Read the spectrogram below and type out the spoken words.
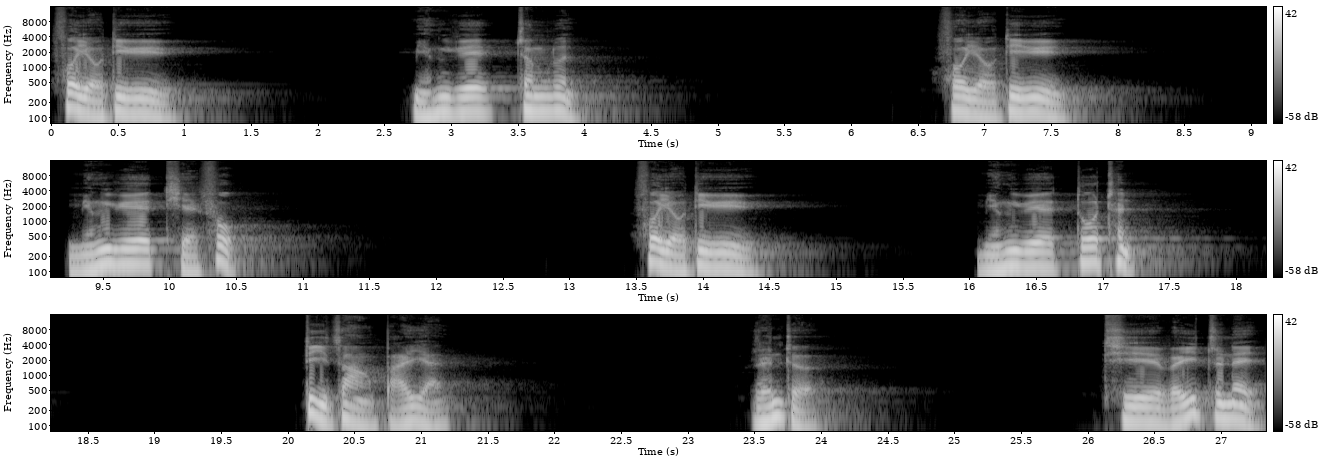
复有地狱，名曰争论。复有地狱，名曰铁腹；复有地狱，名曰多称。地藏白言：仁者，铁围之内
